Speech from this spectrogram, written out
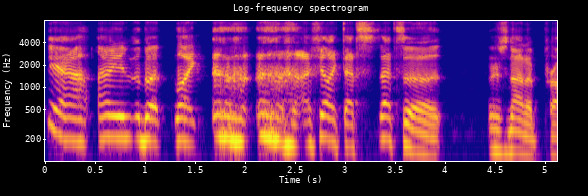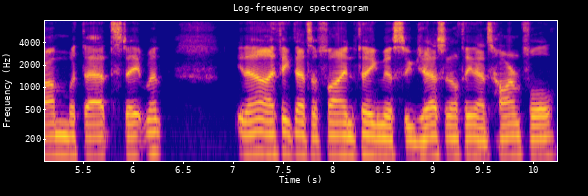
Yeah, I mean, but like, I feel like that's that's a there's not a problem with that statement. You know, I think that's a fine thing to suggest. I don't think that's harmful.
